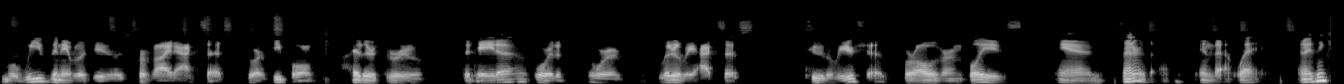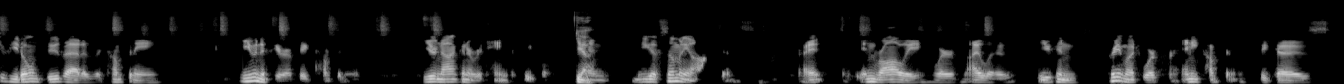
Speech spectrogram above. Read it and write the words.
what we've been able to do is provide access to our people either through the data or the, or literally access to the leadership for all of our employees and center them in that way. And I think if you don't do that as a company, even if you're a big company, you're not going to retain your people. Yeah. And you have so many options, right? In Raleigh, where I live, you can pretty much work for any company because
